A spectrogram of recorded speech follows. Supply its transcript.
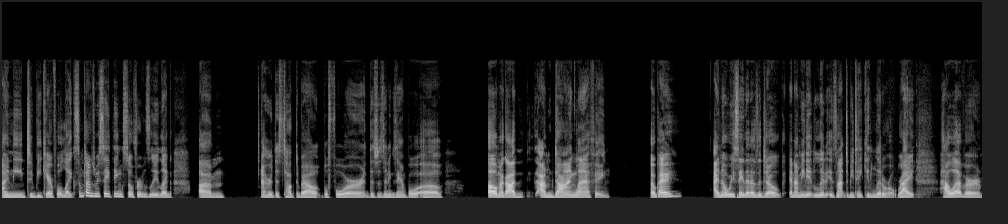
I need to be careful. Like sometimes we say things so frivolously, like, um, I heard this talked about before. This is an example of, oh my God, I'm dying laughing. Okay. I know we say that as a joke, and I mean it lit it's not to be taken literal, right? However,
